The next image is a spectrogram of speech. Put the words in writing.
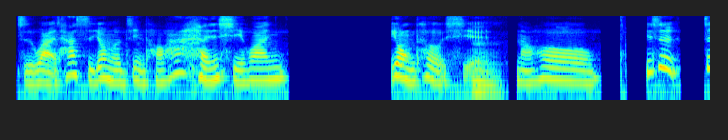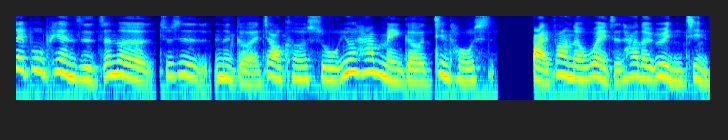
之外，他使用的镜头，他很喜欢用特写，嗯然后其实这部片子真的就是那个教科书，因为它每个镜头是摆放的位置，它的运镜，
